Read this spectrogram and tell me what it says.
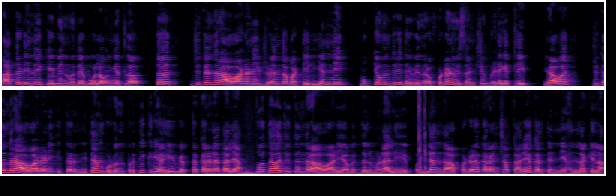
तातडीने केबिनमध्ये बोलावून घेतलं. तर जितेंद्र आव्हाड आणि जयंत पाटील यांनी मुख्यमंत्री देवेंद्र फडणवीसांची भेट घेतली. यावर जितेंद्र आव्हाड आणि इतर नेत्यांकडून प्रतिक्रियाही व्यक्त करण्यात आल्या. स्वतः जितेंद्र आव्हाड याबद्दल म्हणाले पहिल्यांदा पडळकरांच्या कार्यकर्त्यांनी हल्ला केला.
